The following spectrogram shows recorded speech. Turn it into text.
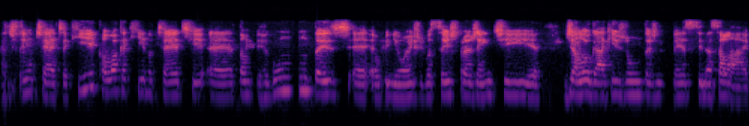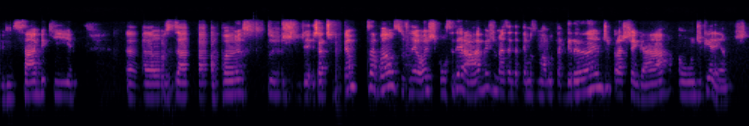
A gente tem um chat aqui, coloca aqui no chat é, então, perguntas, é, é opiniões de vocês para a gente dialogar aqui juntas nesse, nessa live. A gente sabe que uh, os avanços, já tivemos avanços né, hoje consideráveis, mas ainda temos uma luta grande para chegar onde queremos.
